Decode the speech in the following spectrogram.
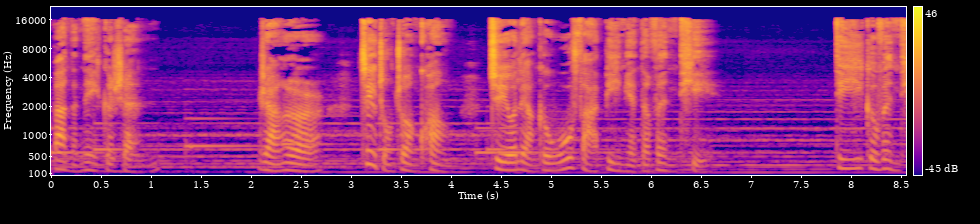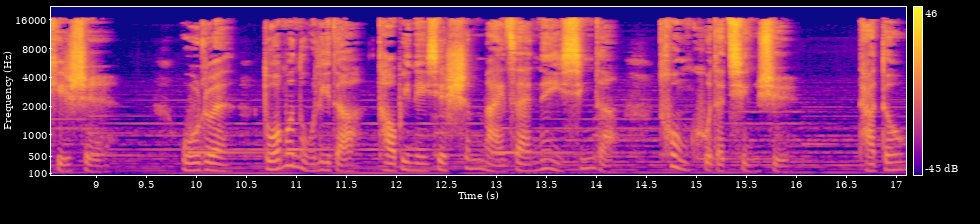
伴的那个人。然而，这种状况只有两个无法避免的问题。第一个问题是，无论多么努力地逃避那些深埋在内心的痛苦的情绪，他都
